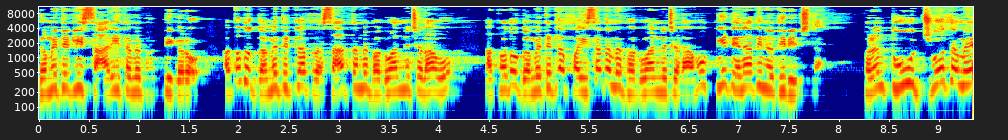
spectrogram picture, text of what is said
ગમે તેટલી સારી તમે ભક્તિ કરો, અથવા તો ગમે તેટલા પ્રસાદ તમે ભગવાનને ચઢાવો, અથવા તો ગમે તેટલા પૈસા તમે ભગવાનને ચઢાવો તે તેનાથી નથી રીચતા પરંતુ જો તમે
